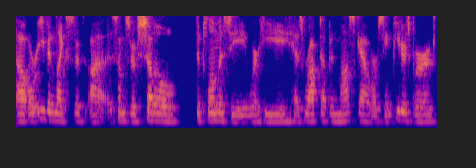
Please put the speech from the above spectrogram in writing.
uh, or even like sort of uh, some sort of shuttle diplomacy where he has rocked up in Moscow or St. Petersburg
